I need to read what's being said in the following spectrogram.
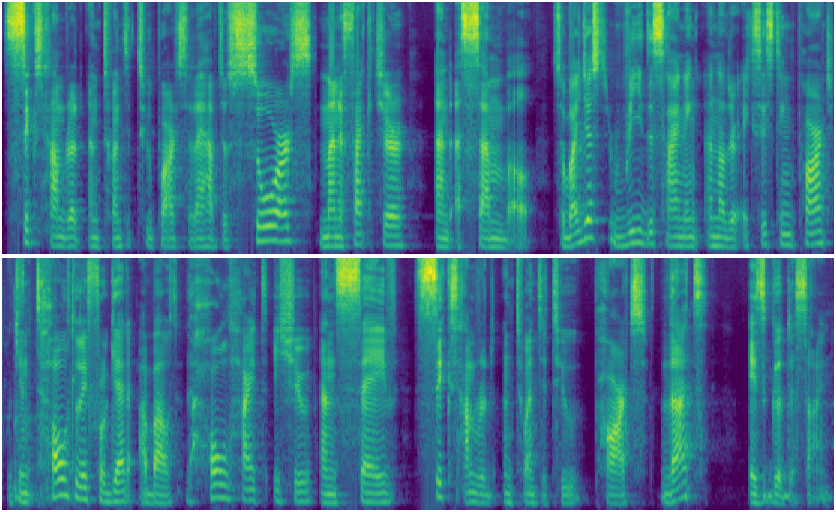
622 parts that I have to source, manufacture, and assemble. So by just redesigning another existing part, we can totally forget about the whole height issue and save 622 parts. That is good design.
